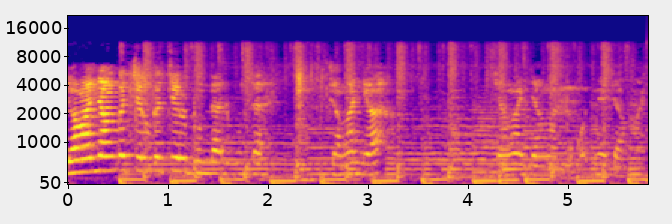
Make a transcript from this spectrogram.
jangan yang kecil-kecil bundar-bundar. Jangan ya. Jangan jangan. Pokoknya jangan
